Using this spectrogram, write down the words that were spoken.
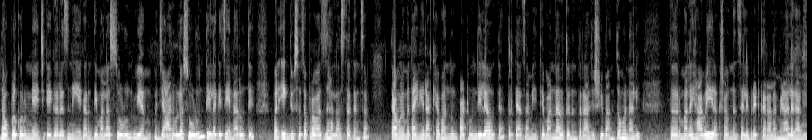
धावपळ करून यायची काही गरज नाही आहे कारण ते मला सोडून वियम म्हणजे आरवला सोडून ते लगेच येणार होते. पण एक दिवसाचा प्रवास झाला असता त्यांचा. त्यामुळे मग ताईंनी राख्या बांधून पाठवून दिल्या होत्या. तर त्याच आम्ही इथे बांधणार होतो. नंतर राजश्री बांधतो म्हणाली. तर मला ह्यावेळी रक्षाबंधन सेलिब्रेट करायला मिळालं गावी.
